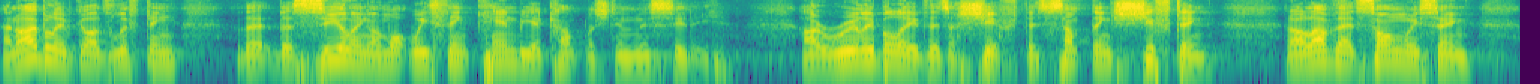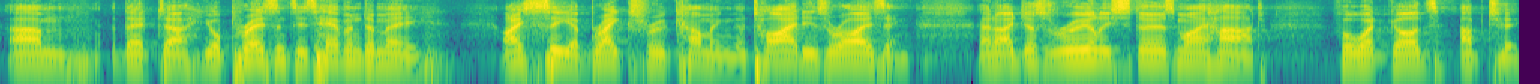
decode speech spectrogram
And I believe God's lifting the, the ceiling on what we think can be accomplished in this city. I really believe there's a shift, there's something shifting. And I love that song we sing um, that uh, your presence is heaven to me. I see a breakthrough coming, the tide is rising and it just really stirs my heart for what God's up to.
